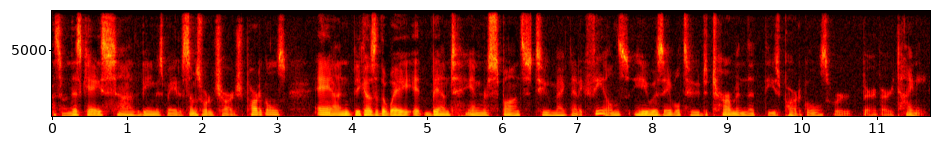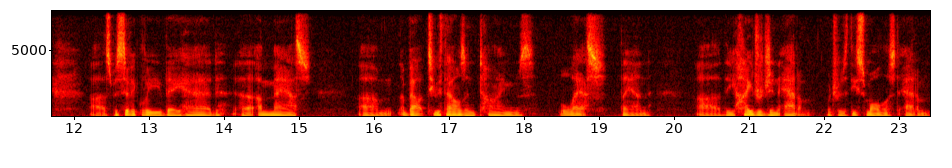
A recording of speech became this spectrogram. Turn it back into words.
so in this case, uh, the beam is made of some sort of charged particles, and because of the way it bent in response to magnetic fields, he was able to determine that these particles were very, very tiny. Uh, specifically, they had uh, a mass um, about 2,000 times less than uh, the hydrogen atom, which was the smallest atom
